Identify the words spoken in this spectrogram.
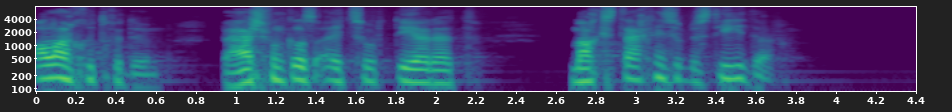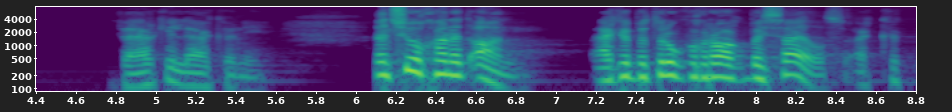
al daai goed gedoen. Verswinkels uitsorteer het, maks tegniese bestuurder. Werk nie lekker nie. En so gaan dit aan. Ek het betrokke geraak by sales. Ek het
